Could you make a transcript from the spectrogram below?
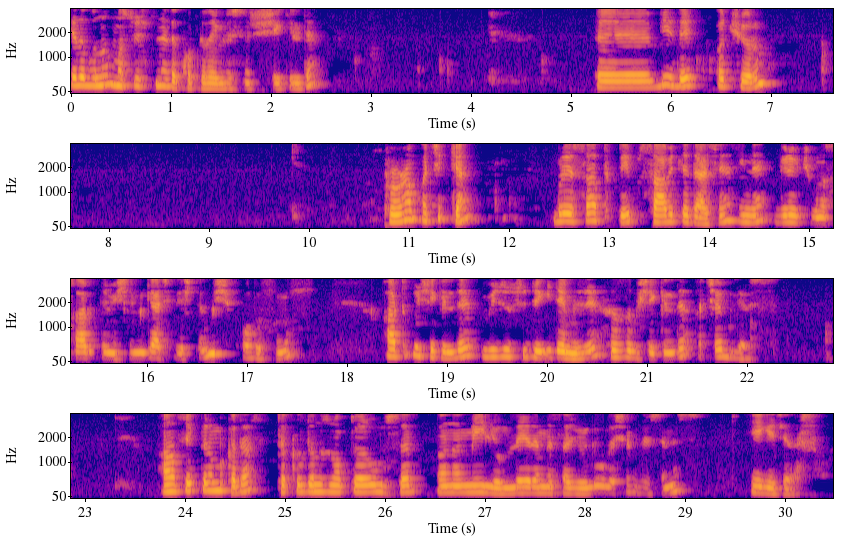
Ya da bunu masa üstüne de kopyalayabilirsiniz şu şekilde. Ee, bir de açıyorum. Program açıkken buraya sağ tıklayıp sabitle derseniz yine görev çubuğuna sabitleme işlemi gerçekleştirmiş olursunuz. Artık bu şekilde Visual Studio IDE'mizi hızlı bir şekilde açabiliriz. Anlatacaklarım bu kadar. Takıldığınız noktalar olursa bana mail yoluyla ya da mesaj yoluyla ulaşabilirsiniz. İyi geceler.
